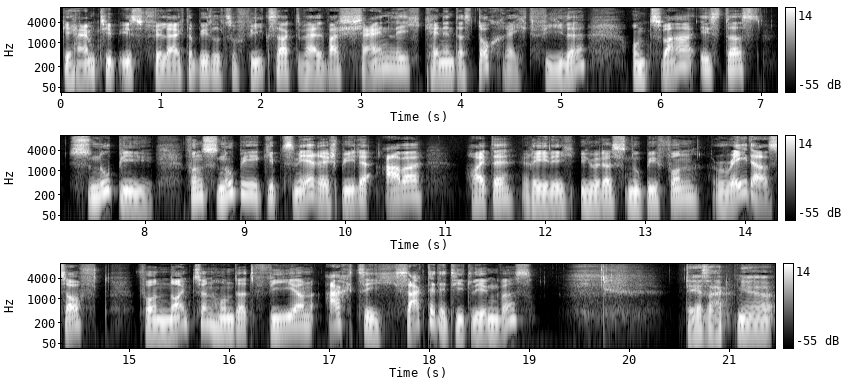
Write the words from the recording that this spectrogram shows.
Geheimtipp ist vielleicht ein bisschen zu viel gesagt, weil wahrscheinlich kennen das doch recht viele. Und zwar ist das Snoopy. Von Snoopy gibt es mehrere Spiele, aber heute rede ich über das Snoopy von Radarsoft von 1984. Sagte der Titel irgendwas? Der sagt mir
